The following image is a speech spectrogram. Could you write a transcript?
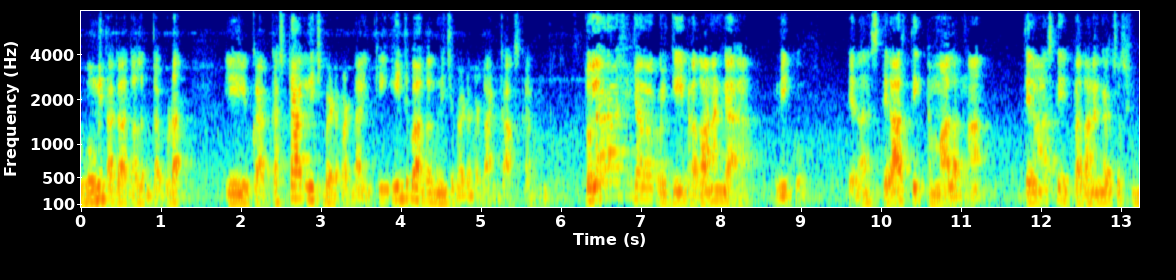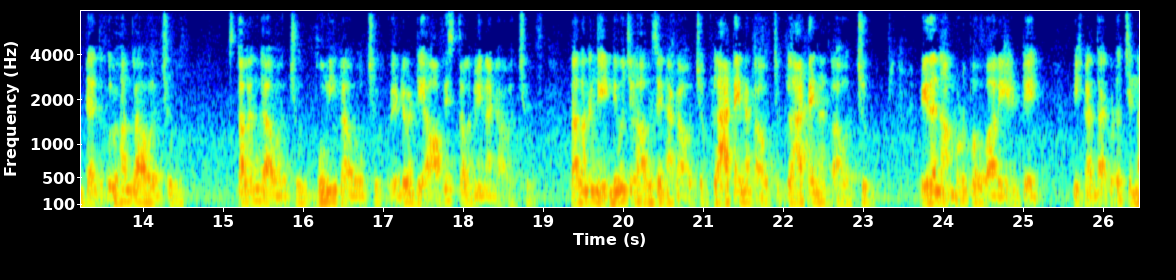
భూమి తగాదాలంతా కూడా ఈ యొక్క కష్టాల నుంచి బయటపడడానికి ఈతి బాధల నుంచి బయటపడడానికి ఆస్కారం ఉంటుంది. తులారాశి జాతకులకి ప్రధానంగా మీకు ఏదైనా స్థిరాస్తి అమ్మాలన్నా స్థిరాస్తి ప్రధానంగా చూసుకుంటే అది గృహం కావచ్చు స్థలం కావచ్చు భూమి కావచ్చు ఎటువంటి ఆఫీస్ స్థలమైనా కావచ్చు ప్రధానంగా ఇండివిజువల్ హౌస్ అయినా కావచ్చు ఫ్లాట్ అయినా కావచ్చు ఫ్లాట్ అయినా కావచ్చు ఏదైనా అమ్ముడు పోవాలి అంటే మీకు అంతా కూడా చిన్న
